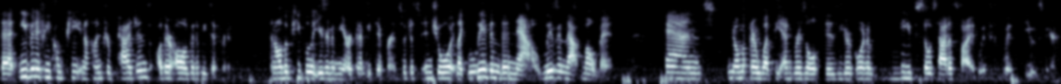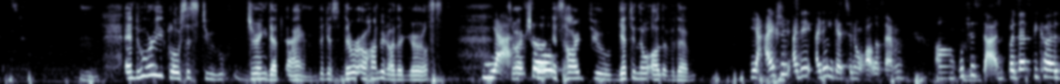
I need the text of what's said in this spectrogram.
that even if you compete in 100 pageants, they're all going to be different. And all the people that you're going to meet are going to be different. So just enjoy, like live in the now, live in that moment and no matter what the end result is you're going to leave so satisfied with with you experienced Mhm. And who are you closest to during that time? Because there were a hundred other girls, yeah so I'm sure it's hard to get to know all of them. Yeah I actually i didn't i didn't get to know all of them um, which is sad but that's because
